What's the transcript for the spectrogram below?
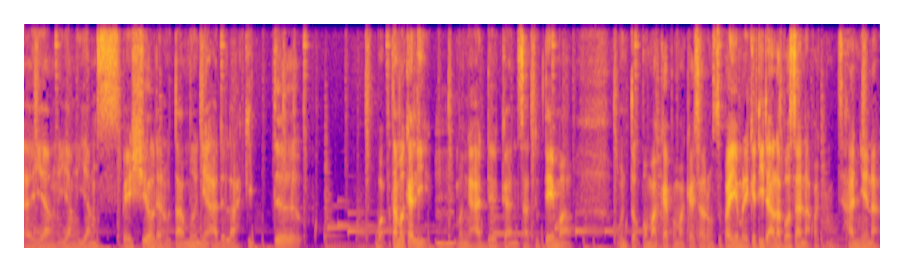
uh, yang yang yang special dan utamanya adalah kita buat pertama kali mm-hmm. mengadakan satu tema untuk pemakai-pemakai sarung supaya mereka tidaklah bosan nak hanya nak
